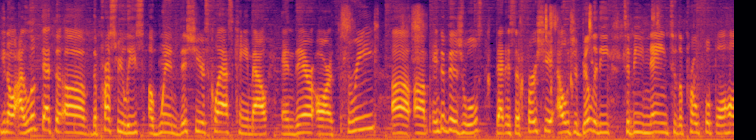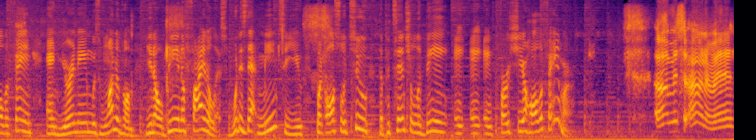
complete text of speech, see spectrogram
you know, I looked at the uh, the press release of when this year's class came out, and there are three uh, um, individuals that is the first year eligibility to be named to the Pro Football Hall of Fame, and your name was one of them. You know, being a finalist, what does that mean to you? But also, too, the potential of being a, a, a first year Hall of Famer. Um, it's an honor, man.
